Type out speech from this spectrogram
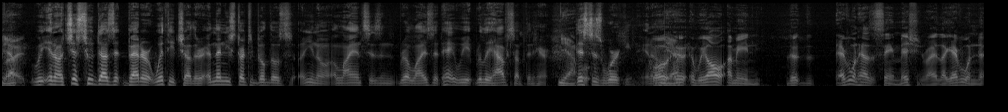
Yeah. Right. We, you know, it's just who does it better with each other, and then you start to build those, uh, you know, alliances and realize that hey, we really have something here. Yeah. this is working. You know, Well, Yeah. uh, we all, I mean, the, the, everyone has the same mission, right? Like everyone,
